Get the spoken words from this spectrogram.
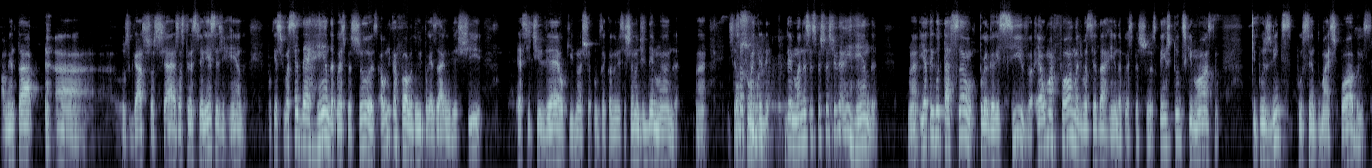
aumentar ah, os gastos sociais, as transferências de renda. Porque se você der renda para as pessoas, a única forma do empresário investir é se tiver o que nós, os economistas chamam de demanda. Né? Você só vai ter demanda se as pessoas tiverem renda. Né? E a tributação progressiva é uma forma de você dar renda para as pessoas. Tem estudos que mostram que para os 20% mais pobres,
